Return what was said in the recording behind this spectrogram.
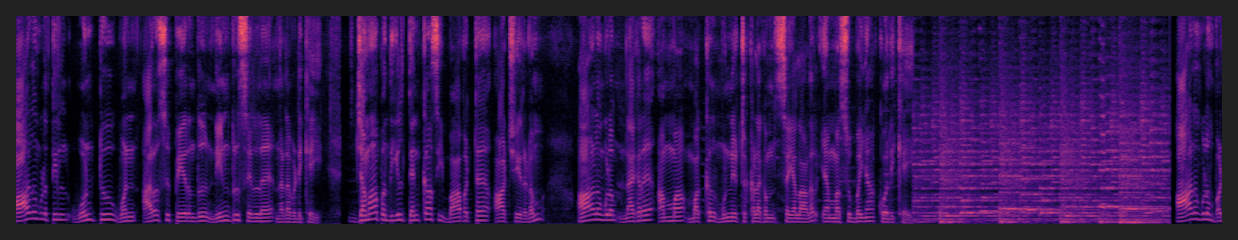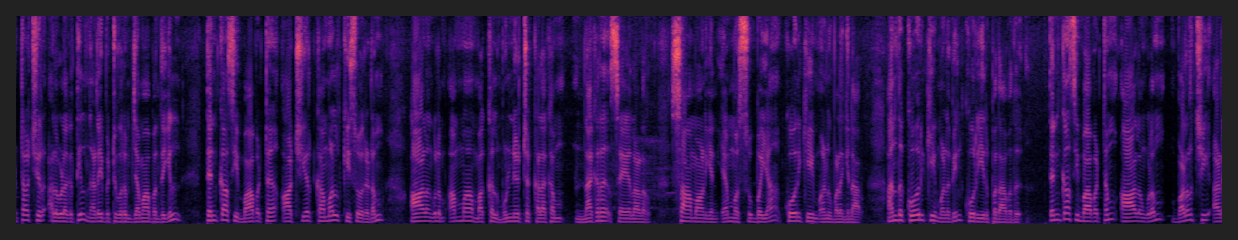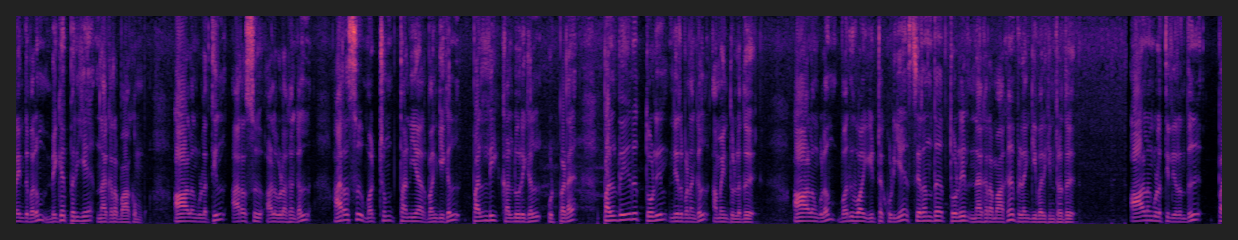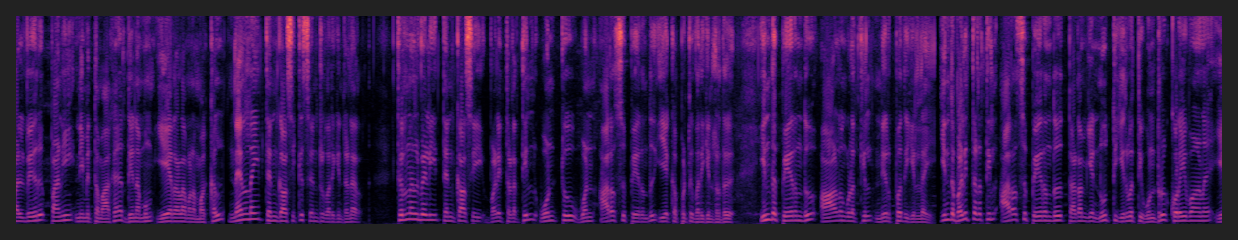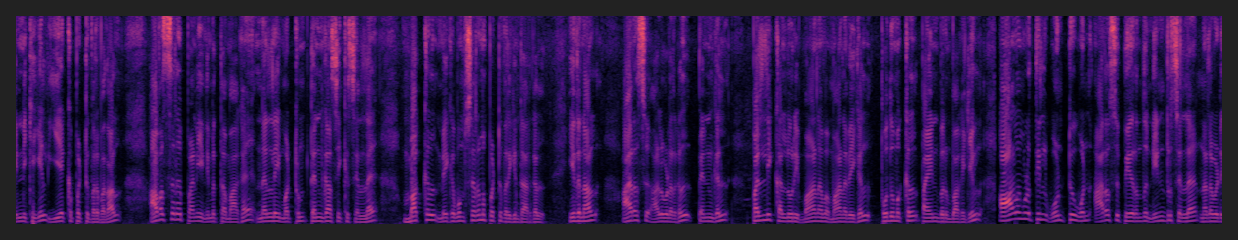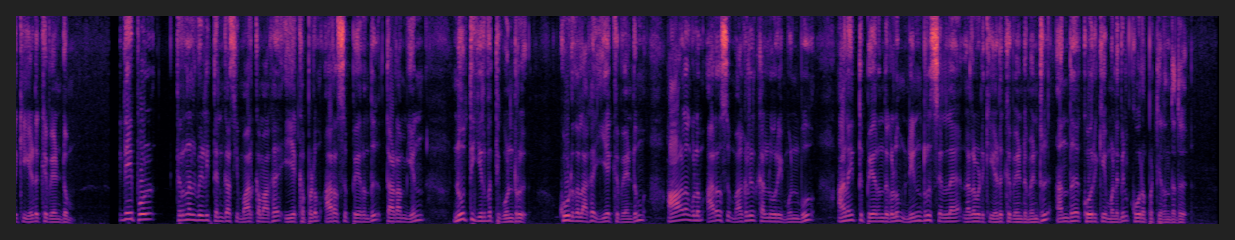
ஆலங்குளத்தில் one to one அரசு பேருந்து நின்று செல்ல நடவடிக்கை. ஜமாபந்தியில் தென்காசி மாவட்ட ஆட்சியரிடம் ஆலங்குளம் நகர அம்மா மக்கள் முன்னேற்றக் கழகம் செயலாளர் எம் எஸ் சுப்பையா கோரிக்கை. ஆலங்குளம் வட்டாட்சியர் அலுவலகத்தில் நடைபெற்று வரும் ஜமாபந்தியில் தென்காசி மாவட்ட ஆட்சியர் கமல் கிஷோரிடம் ஆலங்குளம் அம்மா மக்கள் முன்னேற்றக் கழகம் நகர செயலாளர் சாமானியன் எம் எஸ் சுப்பையா கோரிக்கை மனு வழங்கினார். அந்த கோரிக்கை மனுவில் கூறியிருப்பதாவது தென்காசி மாவட்டம் ஆலங்குளம் வளர்ச்சி அடைந்து வரும் மிகப்பெரிய நகரமாகும். ஆலங்குளத்தில் அரசு அலுவலகங்கள் அரசு மற்றும் தனியார் வங்கிகள் பள்ளி கல்லூரிகள் உட்பட பல்வேறு தொழில் நிறுவனங்கள் அமைந்துள்ளது. ஆலங்குளம் வருவாய் ஈட்டக்கூடிய சிறந்த தொழில் நகரமாக விளங்கி வருகின்றது. ஆலங்குளத்திலிருந்து பல்வேறு பணி நிமித்தமாக தினமும் ஏராளமான மக்கள் நெல்லை தென்காசிக்கு சென்று வருகின்றனர். திருநெல்வேலி தென்காசி வழித்தடத்தில் ஒன் டு ஒன் அரசு பேருந்து இயக்கப்பட்டு வருகின்றது. இந்த பேருந்து ஆலங்குளத்தில் நிற்பது இல்லை. இந்த வழித்தடத்தில் அரசு பேருந்து தடம் எண் நூற்றி இருபத்தி ஒன்று குறைவான எண்ணிக்கையில் இயக்கப்பட்டு வருவதால் அவசர பணி நிமித்தமாக நெல்லை மற்றும் தென்காசிக்கு செல்ல மக்கள் மிகவும் சிரமப்பட்டு வருகின்றார்கள். இதனால் அரசு அலுவலர்கள் பெண்கள் பள்ளி கல்லூரி மாணவ மாணவிகள் பொதுமக்கள் பயன்பெறும் வகையில் ஆலங்குளத்தில் ஒன் டு ஒன் அரசு பேருந்து நின்று செல்ல நடவடிக்கை எடுக்க வேண்டும். இதேபோல் திருநெல்வேலி தென்காசி மார்க்கமாக இயக்கப்படும் அரசு பேருந்து தடம் எண் நூற்றி இருபத்தி ஒன்று. கூடுதலாக இயக்க வேண்டும். ஆலங்குளம் அரசு மகளிர் கல்லூரி முன்பு அனைத்து பேருந்துகளும் நின்று செல்ல நடவடிக்கை எடுக்க வேண்டும் என்று அந்த கோரிக்கை மனுவில் கூறப்பட்டிருந்தது.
